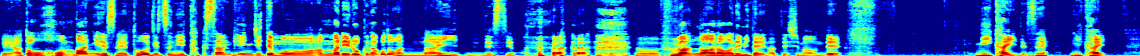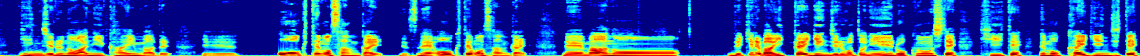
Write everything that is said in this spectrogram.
えー、あと本番にですね、当日にたくさん吟じてもあんまりろくなことがないんですよ。不安の表れみたいになってしまうんで、2回ですね、2回。吟じるのは2回まで。えー、多くても3回ですね。多くても3回。で、まあ、あのーできれば一回吟じるごとに録音して、聞いて、で、もう一回吟じて、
